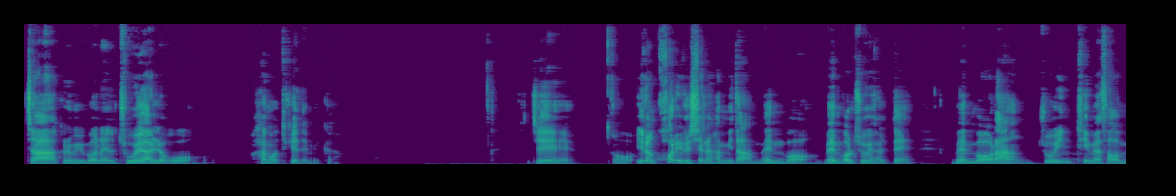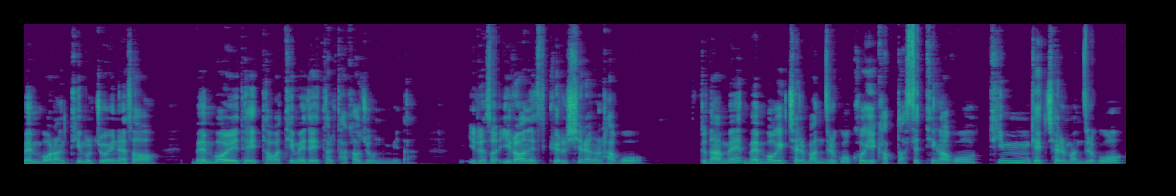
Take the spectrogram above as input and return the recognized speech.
자, 그럼 이번에는 조회하려고 하면 어떻게 됩니까? 이제 어, 이런 쿼리를 실행합니다. 멤버, 멤버를 조회할 때 멤버랑 조인 팀에서 멤버랑 팀을 조인해서 멤버의 데이터와 팀의 데이터를 다 가져옵니다. 이래서 이런 SQL을 실행을 하고 그 다음에 멤버 객체를 만들고 거기에 값 다 세팅하고 팀 객체를 만들고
